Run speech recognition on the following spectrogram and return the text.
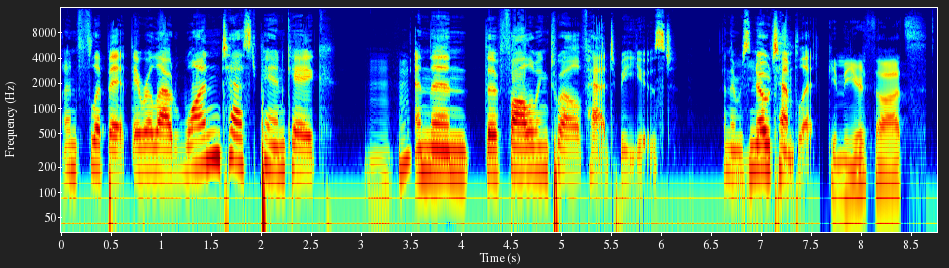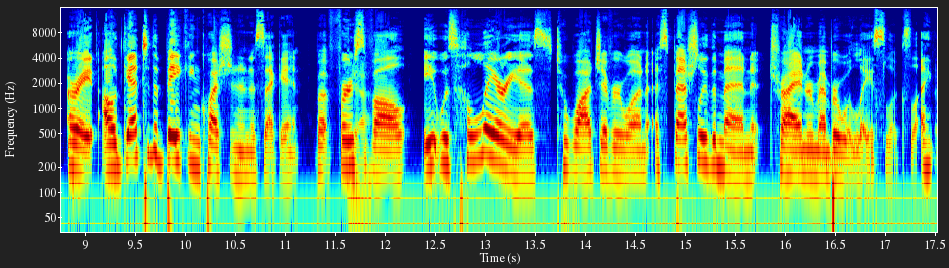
and flip it. They were allowed one test pancake, Mm-hmm. and then the following 12 had to be used. And there was no template. Give me your thoughts. All right, I'll get to the baking question in a second. But first Yeah. of all, it was hilarious to watch everyone, especially the men, try and remember what lace looks like.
